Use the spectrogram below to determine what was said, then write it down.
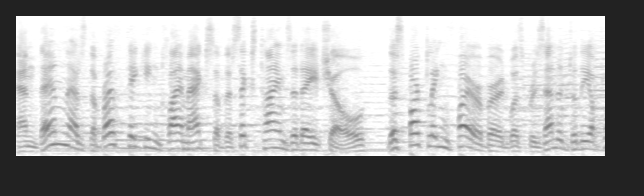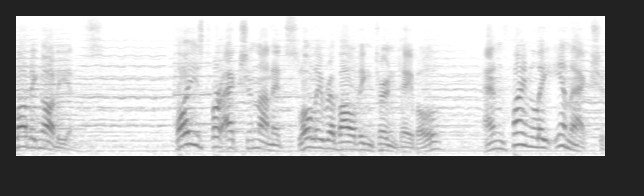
And then, as the breathtaking climax of the six times a day show, the sparkling Firebird was presented to the applauding audience. Poised for action on its slowly revolving turntable, and finally in action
